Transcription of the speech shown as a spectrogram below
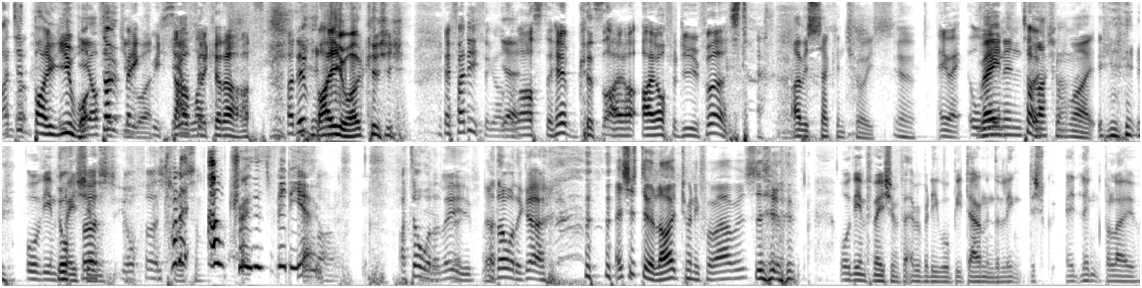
I did buy you he one. offered Don't you make one. me He sound offered- like an ass. I didn't buy you one because you. If anything, I was Yeah. last to him because I I offered you first. I was second choice. yeah. Anyway, all Rain the, in Don't black shout. and white. all the Your information. first. Your first. trying choice to and- outro this video. Sorry. I don't want to leave. I don't want to go. Let's just do a live 24 hours. All the information for everybody will be down in the link descri- uh, link below.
